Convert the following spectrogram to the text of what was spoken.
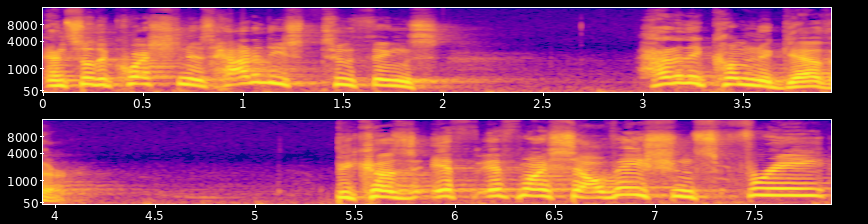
And so the question is, how do these two things, how do they come together? Because if, if my salvation's free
